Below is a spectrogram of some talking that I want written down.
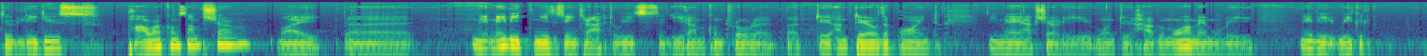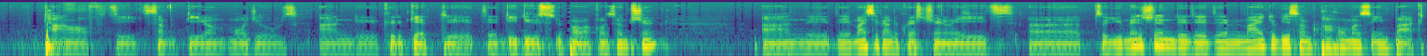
to reduce power consumption by uh, may- maybe it needs to interact with the DRAM controller, but until the point we may actually want to have more memory, maybe we could turn off the some DRAM modules and uh, could get the, the reduced power consumption. And the, the, my second question is, uh, so you mentioned that there- might be some performance impact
